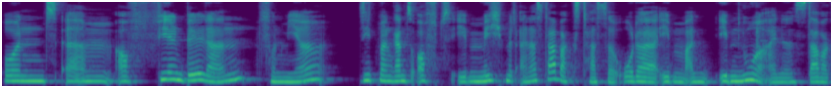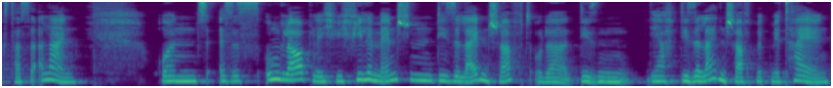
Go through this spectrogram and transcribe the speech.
und ähm, auf vielen Bildern von mir sieht man ganz oft eben mich mit einer Starbucks-Tasse oder eben, eben nur eine Starbucks-Tasse allein. Und es ist unglaublich, wie viele Menschen diese Leidenschaft oder diesen, ja, diese Leidenschaft mit mir teilen.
